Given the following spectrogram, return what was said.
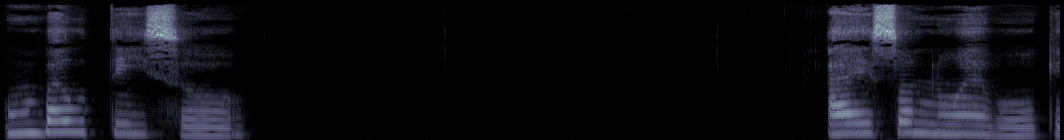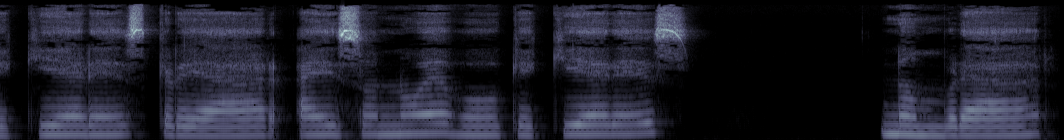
un bautizo a eso nuevo que quieres crear, a eso nuevo que quieres nombrar,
